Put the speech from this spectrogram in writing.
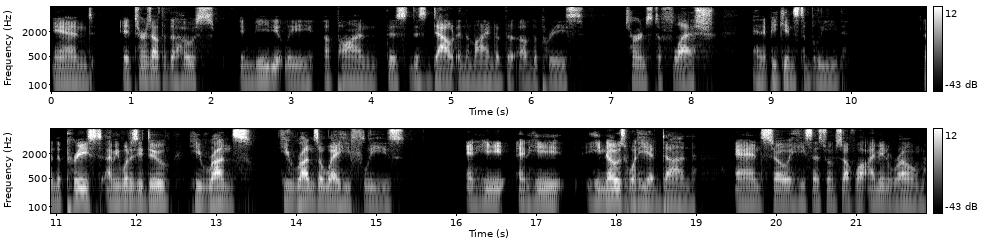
and it turns out that the host immediately upon this this doubt in the mind of the of the priest turns to flesh and it begins to bleed. And the priest, I mean, what does he do? He runs. He runs away, he flees. And he and he he knows what he had done and so he says to himself, Well, I'm in Rome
